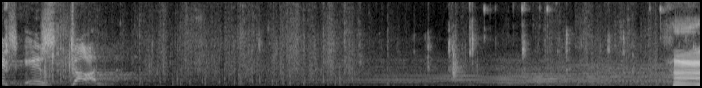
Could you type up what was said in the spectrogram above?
It is done. Hmm.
